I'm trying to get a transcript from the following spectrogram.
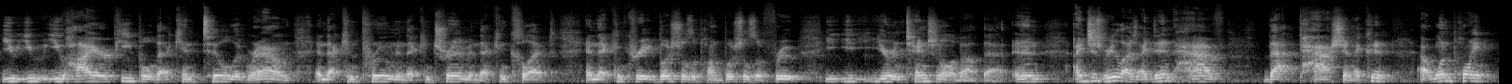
you you you hire people that can till the ground and that can prune and that can trim and that can collect and that can create bushels upon bushels of fruit. You, you, you're intentional about that. And then i just realized i didn't have that passion. I couldn't at one point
